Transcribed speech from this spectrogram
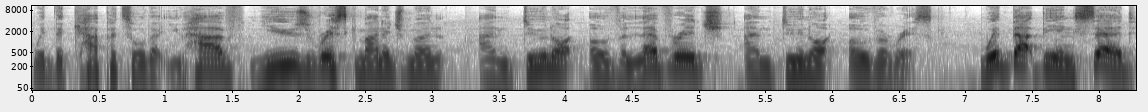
with the capital that you have, use risk management, and do not over leverage and do not over risk. With that being said,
